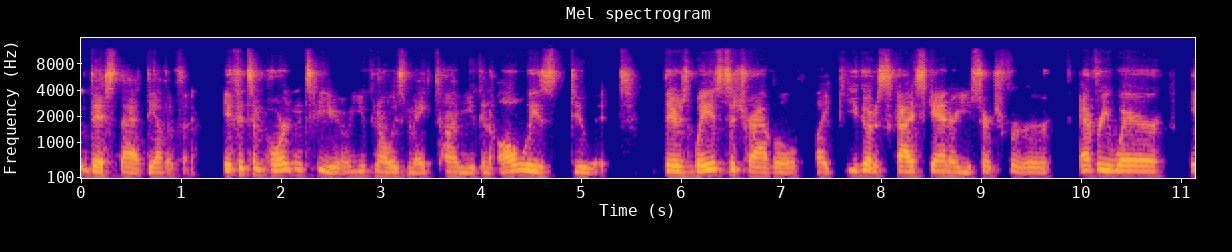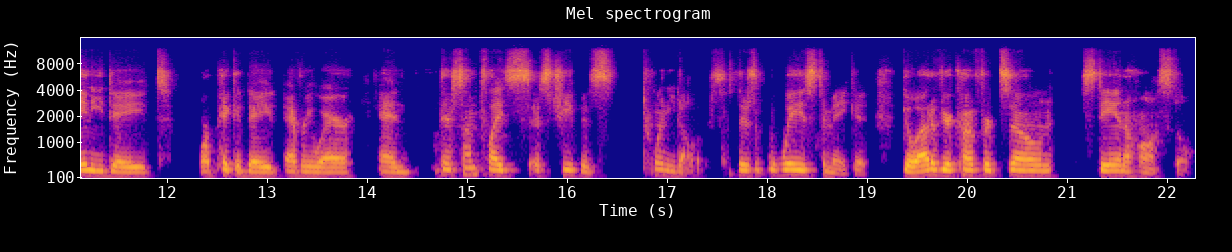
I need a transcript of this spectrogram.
this, that, the other thing. If it's important to you, you can always make time. You can always do it there's ways to travel. Like you go to Skyscanner, you search for everywhere, any date, or pick a date everywhere. And there's some flights as cheap as $20. There's ways to make it. Go out of your comfort zone, stay in a hostel.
